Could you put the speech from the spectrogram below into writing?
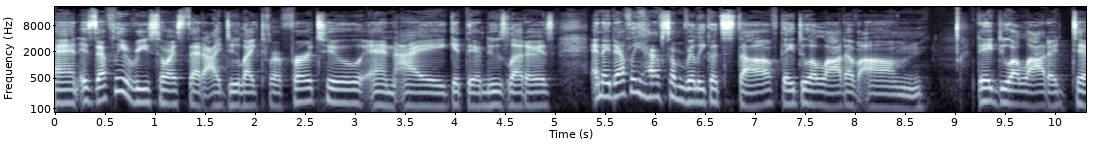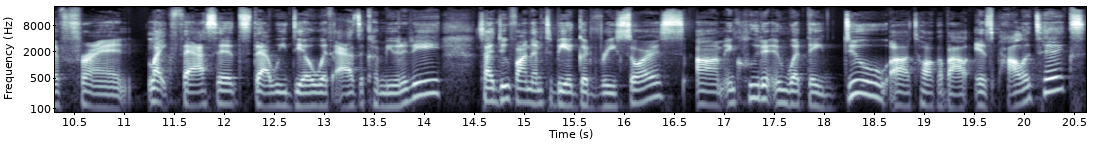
And it's definitely a resource that I do like to refer to, and I get their newsletters. And they definitely have some really good stuff. They do a lot of um, they do a lot of different like facets that we deal with as a community. So I do find them to be a good resource. Um, included in what they do uh, talk about is politics.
